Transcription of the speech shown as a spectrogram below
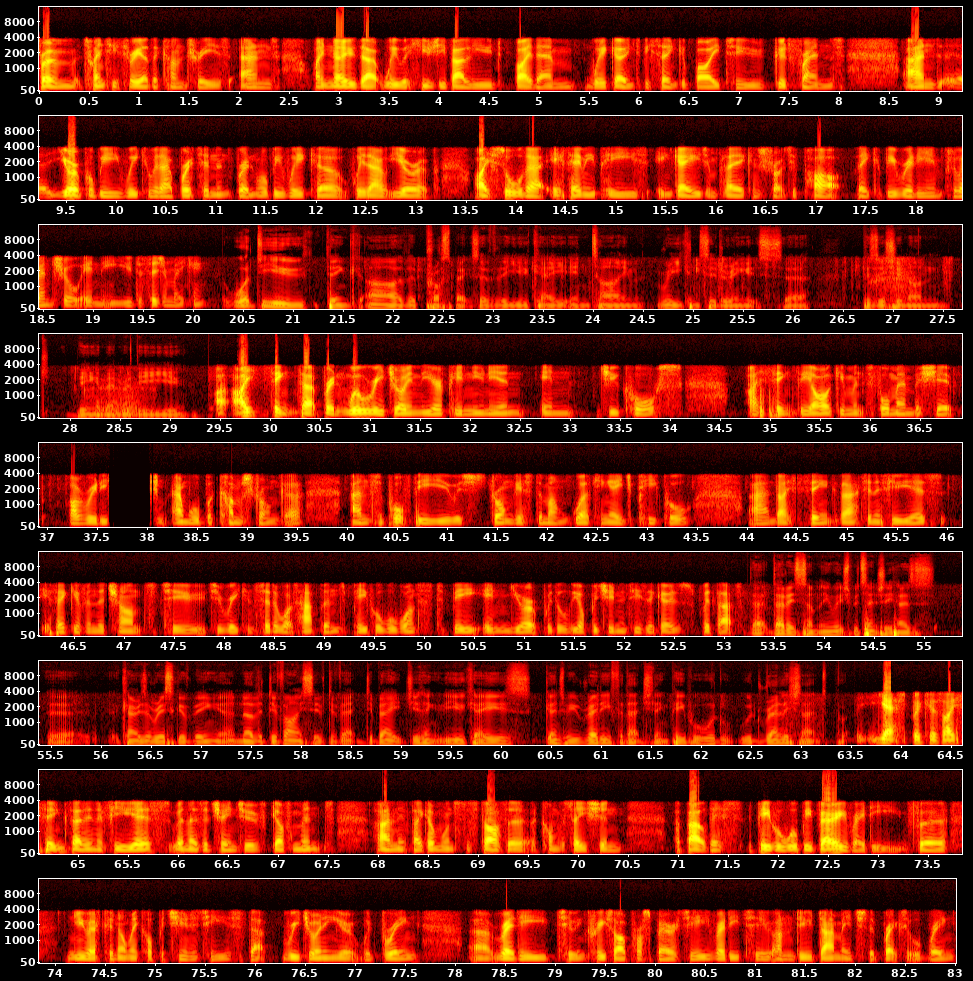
from 23 other countries, and I know that we were hugely valued by them. We're going to be saying goodbye to good friends and uh, Europe will be weaker without Britain, and Britain will be weaker without Europe. I saw that if MEPs engage and play a constructive part, they could be really influential in EU decision making. What do you think are the prospects of the UK in time reconsidering its uh, position on being a member of the EU? I think that Britain will rejoin the European Union in due course. I think the arguments for membership are really and will become stronger and support for the EU is strongest among working age people. And I think that in a few years, if they're given the chance to, to reconsider what's happened, people will want us to be in Europe with all the opportunities that goes with that. That that is something which potentially has uh, carries a risk of being another divisive deba- debate. Do you think the UK is going to be ready for that? Do you think people would would relish that? Yes, because I think that in a few years, when there's a change of government, and if that government wants to start a, a conversation about this, people will be very ready for new economic opportunities that rejoining Europe would bring, uh, ready to increase our prosperity, ready to undo damage that Brexit will bring,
